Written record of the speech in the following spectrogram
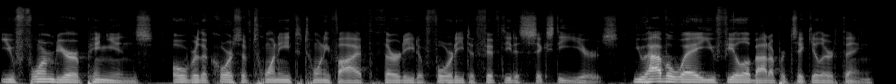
you've formed your opinions over the course of 20 to 25 to 30 to 40 to 50 to 60 years. You have a way you feel about a particular thing,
